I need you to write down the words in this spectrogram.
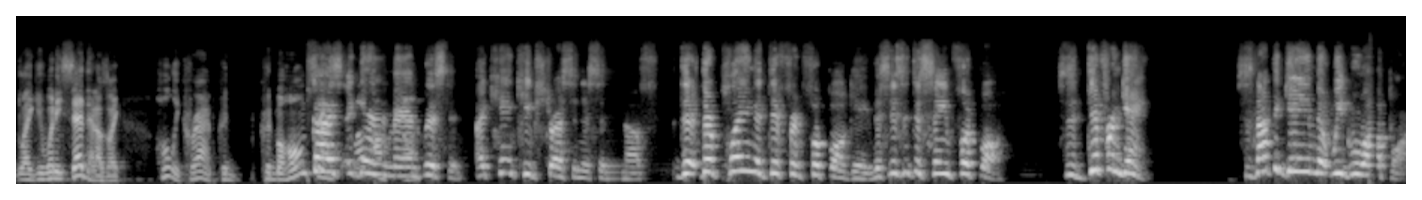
like when he said that, I was like, holy crap! Could could Mahomes? say- Guys, again, man, listen. I can't keep stressing this enough. They're they're playing a different football game. This isn't the same football. This is a different game. This is not the game that we grew up on.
